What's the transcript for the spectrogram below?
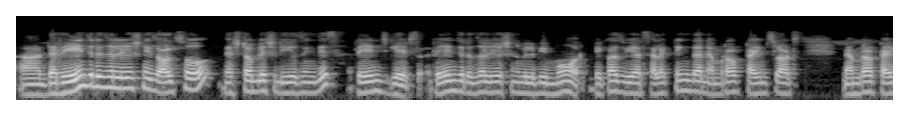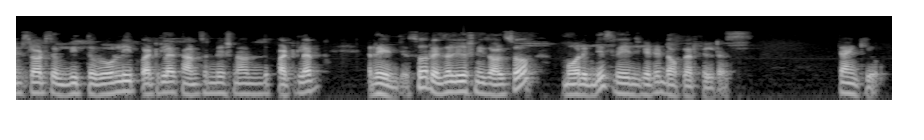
uh, the range resolution is also established using this range gates. Range resolution will be more because we are selecting the number of time slots number of time slots with only particular concentration on the particular range. So resolution is also more in this range gated doppler filters. Thank you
